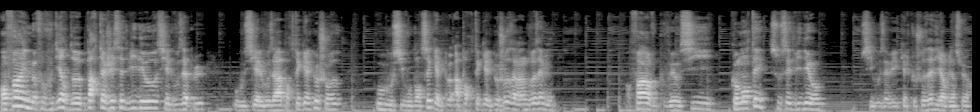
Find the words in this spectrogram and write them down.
Enfin, il me faut vous dire de partager cette vidéo si elle vous a plu, ou si elle vous a apporté quelque chose, ou si vous pensez qu'elle peut apporter quelque chose à l'un de vos amis. Enfin, vous pouvez aussi commenter sous cette vidéo, si vous avez quelque chose à dire, bien sûr.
